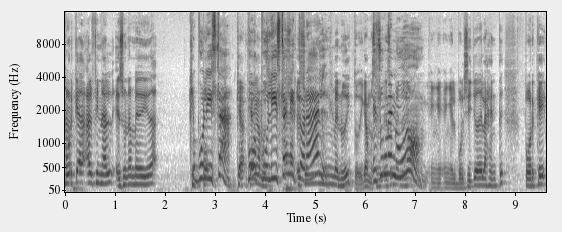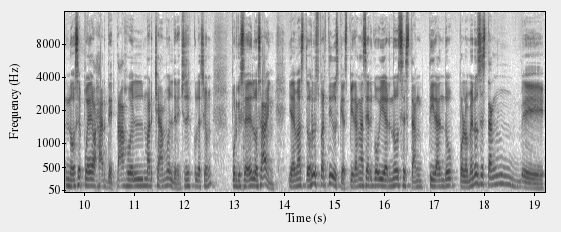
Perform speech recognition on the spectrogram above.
porque al final es una medida populista. populista electoral. Es un menudito, digamos. Es un menudo. en, el bolsillo de la gente, porque no se puede bajar de tajo el marchamo, el derecho de circulación, porque ustedes lo saben. Y además todos los partidos que aspiran a ser gobierno se están tirando, por lo menos están eh,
